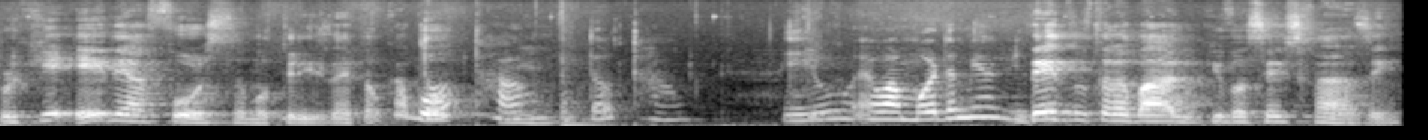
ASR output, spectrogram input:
Porque ele é a força motriz, né? Então acabou. Total, total. Eu, é o amor da minha vida. Dentro do trabalho que vocês fazem,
